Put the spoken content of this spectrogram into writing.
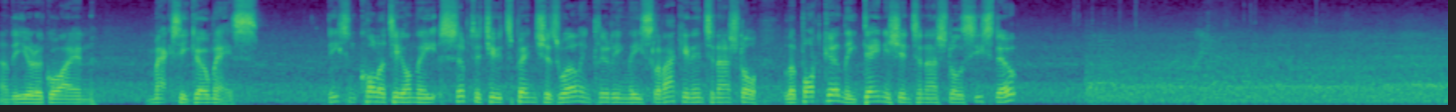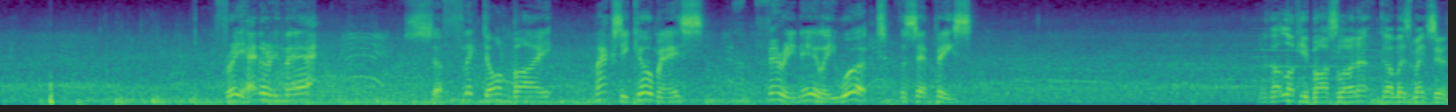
and the Uruguayan Maxi Gomez. Decent quality on the substitutes bench as well, including the Slovakian international Lobotka and the Danish international Sisto. Free header in there. It's uh, flicked on by Maxi Gomez. Very nearly worked the set piece. We've got lucky Barcelona. Gomez makes it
